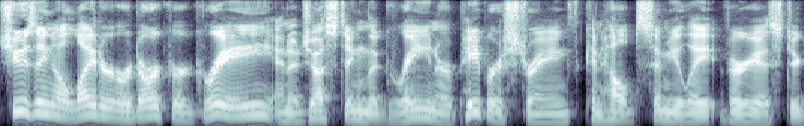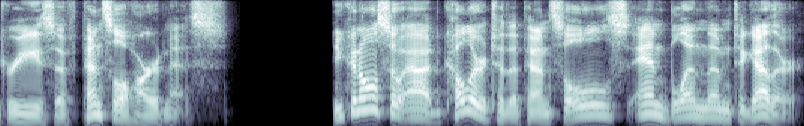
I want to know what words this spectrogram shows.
Choosing a lighter or darker gray and adjusting the grain or paper strength can help simulate various degrees of pencil hardness. You can also add color to the pencils and blend them together.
